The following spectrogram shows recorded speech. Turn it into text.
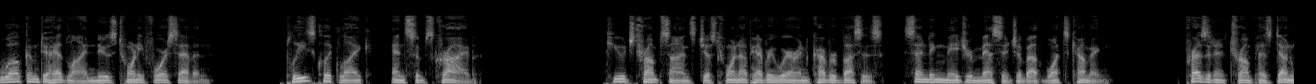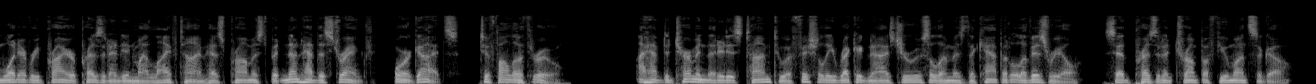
Welcome to Headline News 24/7. Please click like and subscribe. Huge Trump signs just went up everywhere and cover buses, sending major message about what's coming. President Trump has done what every prior president in my lifetime has promised but none had the strength, or guts, to follow through. I have determined that it is time to officially recognize Jerusalem as the capital of Israel, said President Trump a few months ago.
